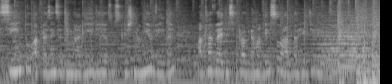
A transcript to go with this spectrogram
Sinto a presença de Maria e de Jesus Cristo na minha vida através desse programa abençoado da Rede Vida.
